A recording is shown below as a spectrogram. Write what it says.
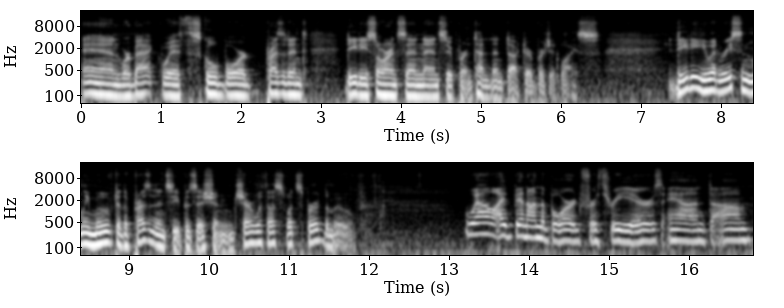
And we're back with School Board President Deedie Sorensen and Superintendent Dr. Bridget Weiss. Deedie, you had recently moved to the presidency position. Share with us what spurred the move. Well, I'd been on the board for three years, and um,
